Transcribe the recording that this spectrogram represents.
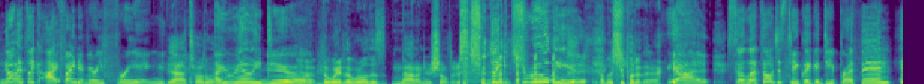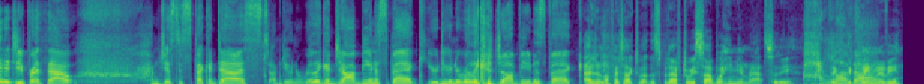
no, it's like I find it very freeing. Yeah, totally. I really do. Yeah, the weight of the world is not on your shoulders Like truly. unless you put it there. Yeah. So let's all just take like a deep breath in and a deep breath out. I'm just a speck of dust. I'm doing a really good job being a speck. You're doing a really good job being a speck. I don't know if I talked about this, but after we saw Bohemian Rhapsody, Oh, I the, love the that. Queen movie,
